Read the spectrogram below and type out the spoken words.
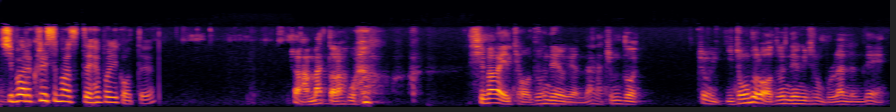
시바를 크리스마스 때 해보니까 어때요? 좀 안 맞더라고요 시바가 이렇게 어두운 내용이었나 좀 더 좀 이 정도로 어두운 내용인 줄 몰랐는데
